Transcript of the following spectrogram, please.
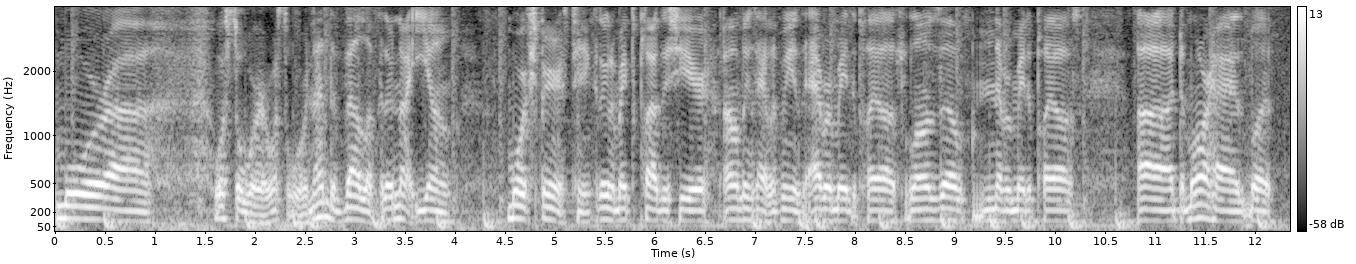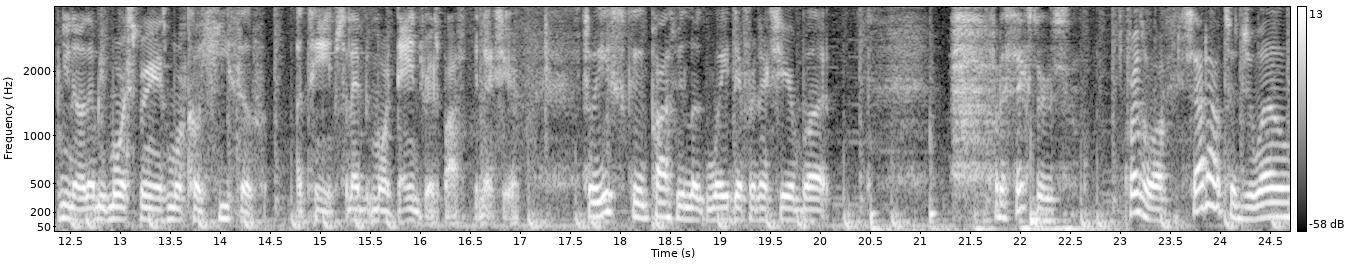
more. Uh, what's the word? What's the word? Not developed they're not young. More experienced team because they're gonna make the playoffs this year. I don't think Zach LaVine's ever made the playoffs. Lonzo never made the playoffs. Uh, Demar has, but you know they'll be more experienced, more cohesive a team, so they'll be more dangerous possibly next year. So the East could possibly look way different next year, but for the Sixers, first of all, shout out to Joel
